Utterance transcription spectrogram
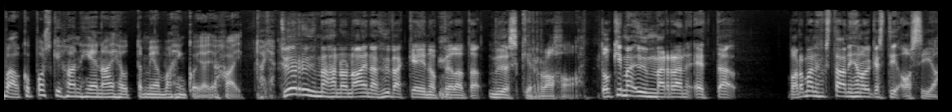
valkoposkihanhien aiheuttamia vahinkoja ja haittoja. Työryhmähän on aina hyvä keino pelata myöskin rahaa. Toki mä ymmärrän, että varmaan esimerkiksi tämä on ihan oikeasti asia.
